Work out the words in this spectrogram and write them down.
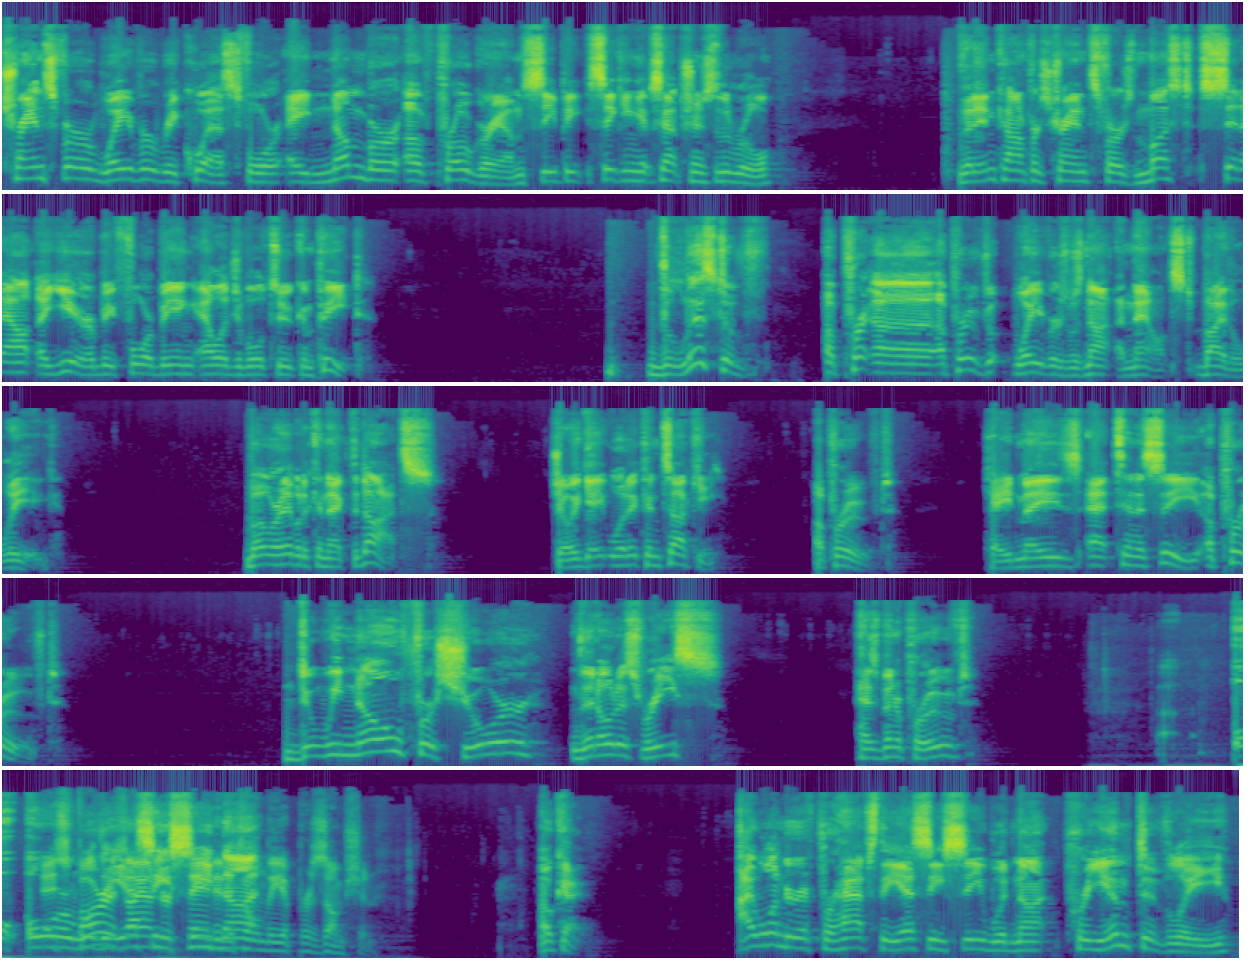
transfer waiver requests for a number of programs seeking exceptions to the rule that in conference transfers must sit out a year before being eligible to compete. The list of appro- uh, approved waivers was not announced by the league, but we're able to connect the dots. Joey Gatewood at Kentucky, approved. Cade Mays at Tennessee, approved. Do we know for sure that Otis Reese has been approved? Or, or As will far the as I SEC understand it, not? it's only a presumption. Okay. I wonder if perhaps the SEC would not preemptively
